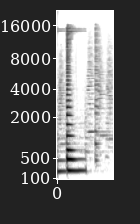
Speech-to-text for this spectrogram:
Música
